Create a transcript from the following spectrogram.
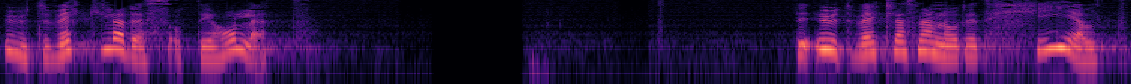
utvecklades åt det hållet. Det utvecklas nämligen åt ett helt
